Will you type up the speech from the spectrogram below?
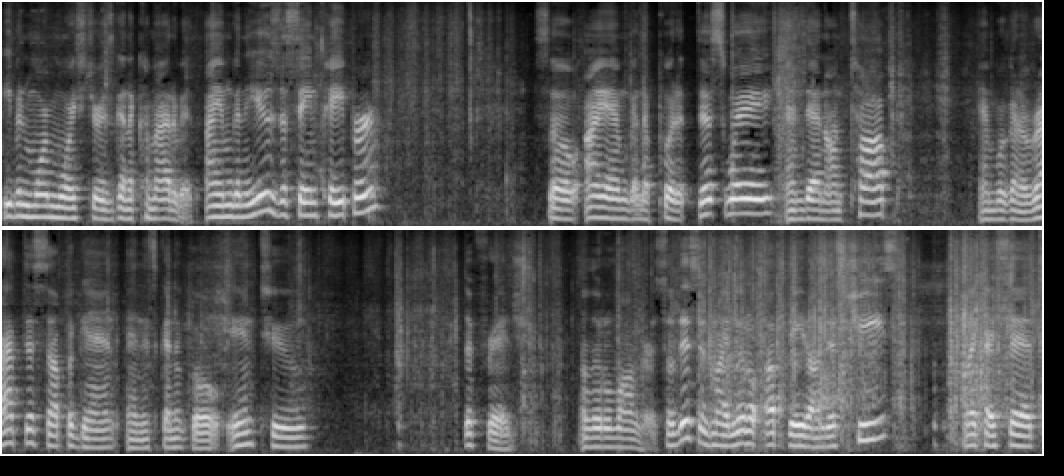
even more moisture is going to come out of it. I am going to use the same paper. So I am going to put it this way, and then on top, and we're going to wrap this up again, and it's going to go into the fridge a little longer. So this is my little update on this cheese. Like I said,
